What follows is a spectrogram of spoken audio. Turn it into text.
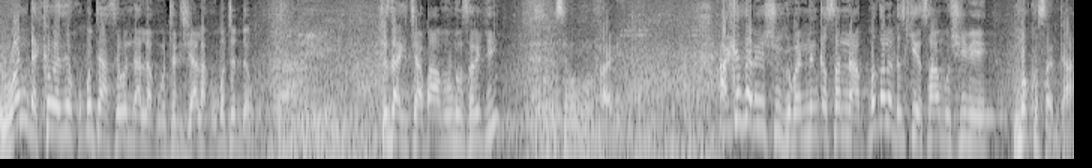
wanda kawai zai kubuta sai wanda Allah kuɓutar da shi Allah kuɓutar da mu. Shi zaki cewa ba mugun sarki? Sai mugun fari. Akasarin shugabannin ƙasar na matsalar da suke samu shine makusanta.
